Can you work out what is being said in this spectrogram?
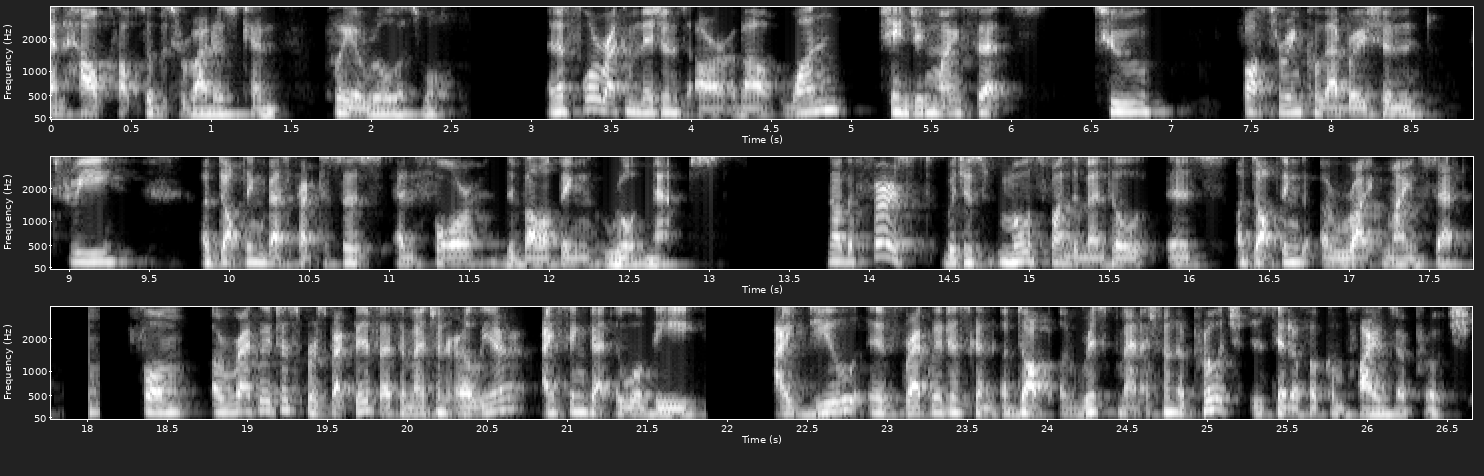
and how cloud service providers can play a role as well. And the four recommendations are about one, changing mindsets, two, fostering collaboration, three, adopting best practices, and four, developing roadmaps. Now, the first, which is most fundamental, is adopting a right mindset. From a regulator's perspective, as I mentioned earlier, I think that it will be ideal if regulators can adopt a risk management approach instead of a compliance approach,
